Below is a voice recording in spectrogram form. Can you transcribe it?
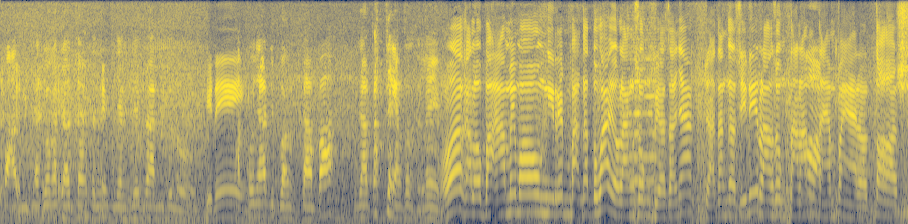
Pak Bisa juga kadang terselip yang selipan itu loh. Ini Akunya dibuang sampah, ternyata ada yang terselip. Wah kalau Pak Ami mau ngirim Pak Ketua ya langsung biasanya datang ke sini langsung talam Oh. tempel tos.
